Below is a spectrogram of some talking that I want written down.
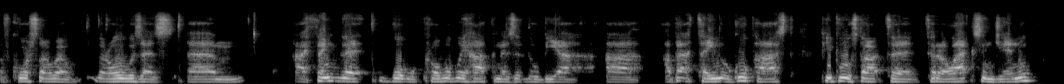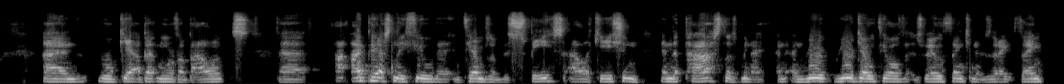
Of course there will. There always is. Um, I think that what will probably happen is that there'll be a, a, a bit of time that will go past. People will start to, to relax in general, and we'll get a bit more of a balance. Uh, I personally feel that in terms of the space allocation in the past, there's been, a, and, and we're, we're guilty of it as well, thinking it was the right thing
